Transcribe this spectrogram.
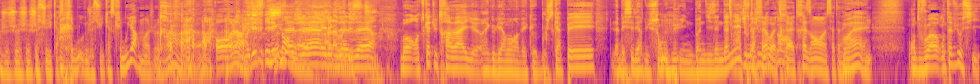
Je, je, je, je suis casse-crébou- je suis casse-crébouillard, moi. Je, voilà, Oh, Voilà. la modestie. Il Non, mais- exagère, il Ah, exagère. Bon, en tout cas, tu travailles régulièrement avec euh, Bouscapé, l'ABCDR du son Mhm. depuis une bonne dizaine d'années. Ah, tout à fait, ouais, maintenant. très- 13 ans euh, cette année. Ouais. Mm. On te voit, on t'a vu aussi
